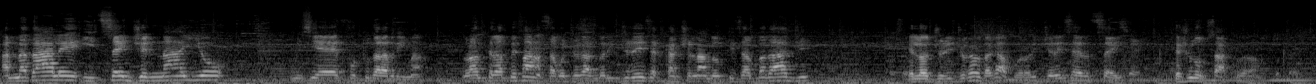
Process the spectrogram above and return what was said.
a Natale il 6 gennaio. Mi si è fottuta la prima. Durante la Befana stavo giocando a Ridge Racer, cancellando tutti i salvataggi. E l'ho gi- rigiocato da capo, era Ridge Racer 6. Sì, Mi è piaciuto un sacco, però. molto bello.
